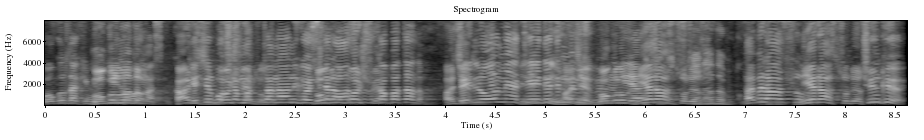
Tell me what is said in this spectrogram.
Google'daki bilgiyle olmaz. Kardeşim, Getir boş boşanma tutanağını göster ver. kapatalım. Hacı, Belli olmayan teyit edilmemiş Google'u niye rahatsız oluyorsun? Tabii rahatsız olur. Niye rahatsız oluyorsun? Çünkü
